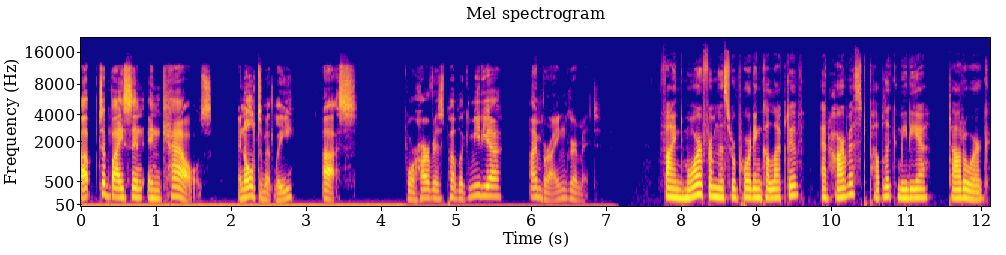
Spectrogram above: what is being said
up to bison and cows, and ultimately, us. For Harvest Public Media, I'm Brian Grimmett. Find more from this reporting collective at harvestpublicmedia.org.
